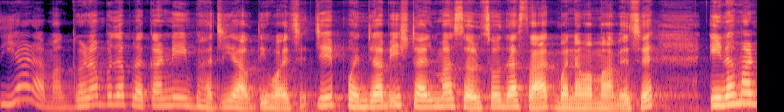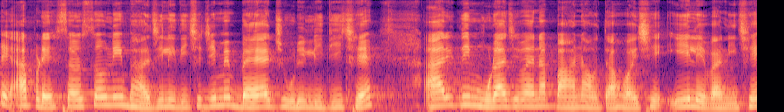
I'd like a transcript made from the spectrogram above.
શિયાળામાં ઘણા બધા પ્રકારની ભાજી આવતી હોય છે, જે પંજાબી સ્ટાઇલમાં સરસોદા શાક બનાવવામાં આવે છે. એના માટે આપણે સરસોની ભાજી લીધી છે, જે મેં બે જોડી લીધી છે. આ રીતની મૂળા જેવા એના પાન આવતા હોય છે, એ લેવાની છે.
